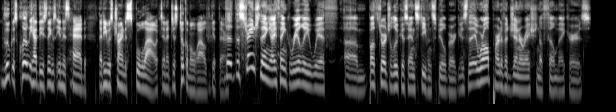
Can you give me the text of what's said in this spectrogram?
Lucas clearly had these things in his head that he was trying to spool out, and it just took him a while to get there. The the strange thing I think really with um, both George Lucas and Steven Spielberg is that they were all part of a generation of filmmakers.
